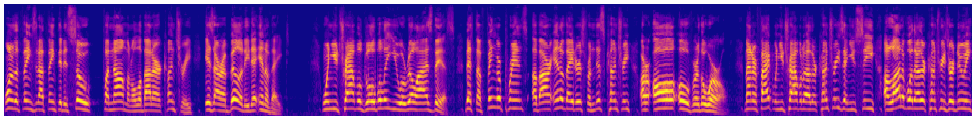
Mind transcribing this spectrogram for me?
One of the things that I think that is so phenomenal about our country is our ability to innovate. When you travel globally, you will realize this that the fingerprints of our innovators from this country are all over the world. Matter of fact, when you travel to other countries and you see a lot of what other countries are doing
